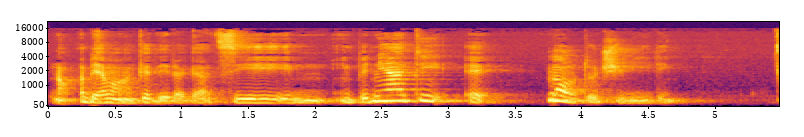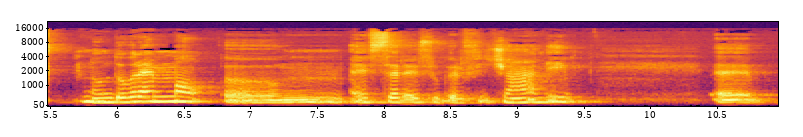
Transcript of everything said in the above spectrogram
No, abbiamo anche dei ragazzi impegnati e molto civili. Non dovremmo um, essere superficiali. Eh,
